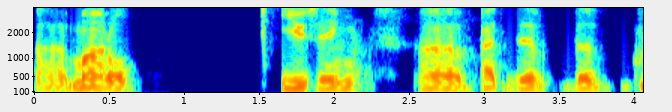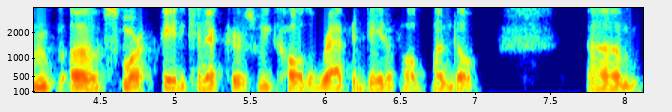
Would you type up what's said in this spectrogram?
uh, model using uh, the, the group of smart data connectors we call the Rapid Data Vault Bundle. Um,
